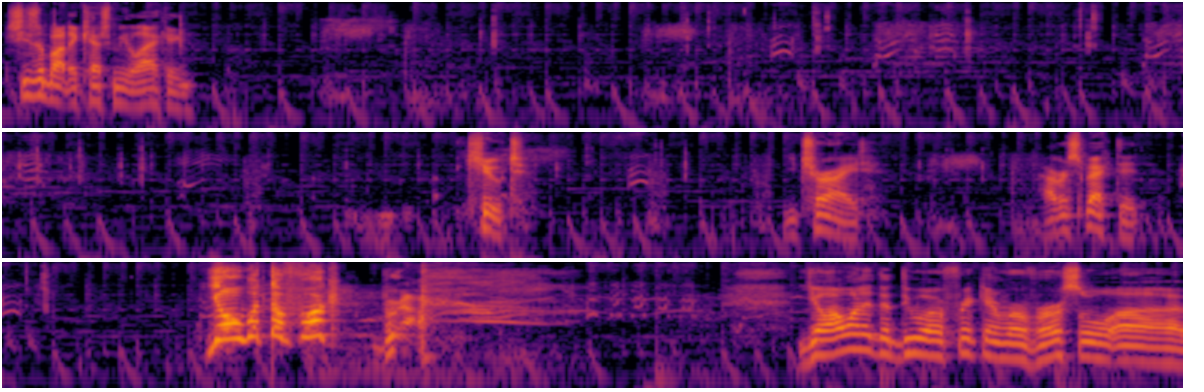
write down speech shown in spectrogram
She's about to catch me lacking. Cute. You tried. I respect it. Yo, what the fuck? Yo, I wanted to do a freaking reversal, uh,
